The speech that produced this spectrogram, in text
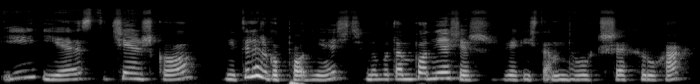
i jest ciężko nie tyle, że go podnieść, no bo tam podniesiesz w jakichś tam dwóch, trzech ruchach,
